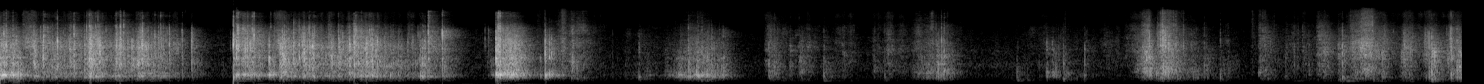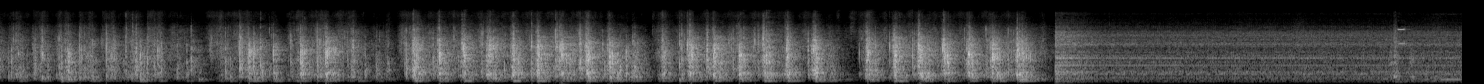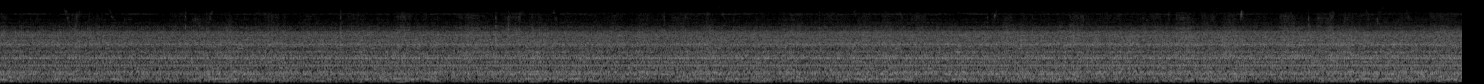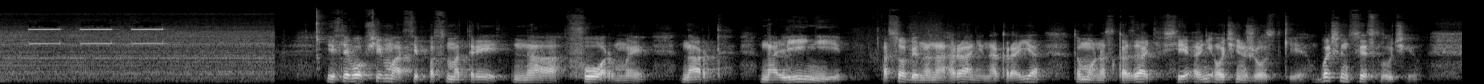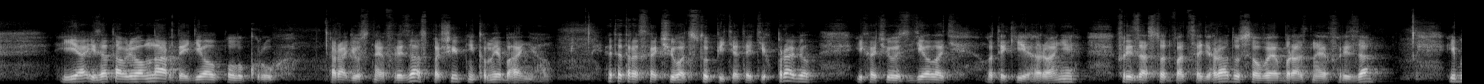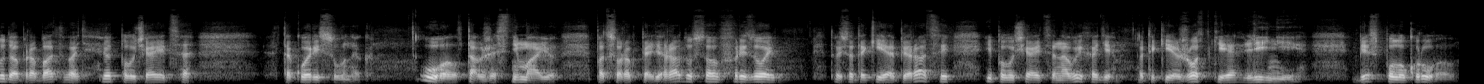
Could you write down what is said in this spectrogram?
Если в общей массе посмотреть на формы нарт, на линии, особенно на грани, на края, то можно сказать, все они очень жесткие. В большинстве случаев. Я изготавливал нарды и делал полукруг. Радиусная фреза с подшипником я обгонял. Этот раз хочу отступить от этих правил и хочу сделать вот такие грани. Фреза 120 градусов, V-образная фреза. И буду обрабатывать. И вот получается такой рисунок. Угол также снимаю под 45 градусов фрезой. То есть вот такие операции. И получается на выходе вот такие жесткие линии. Без полукругов.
